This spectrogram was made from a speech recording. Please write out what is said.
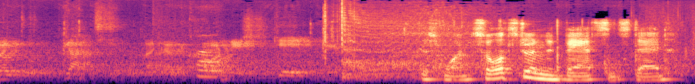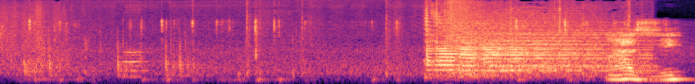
this one, so let's do an advanced instead. Oh, that's easy.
